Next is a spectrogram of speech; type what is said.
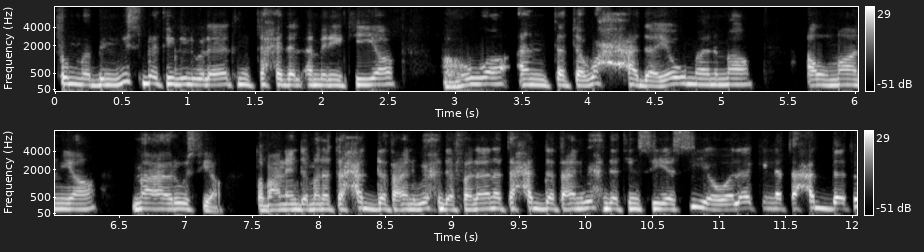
ثم بالنسبة للولايات المتحدة الأمريكية هو أن تتوحد يوما ما ألمانيا مع روسيا. طبعا عندما نتحدث عن وحدة فلا نتحدث عن وحدة سياسية ولكن نتحدث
